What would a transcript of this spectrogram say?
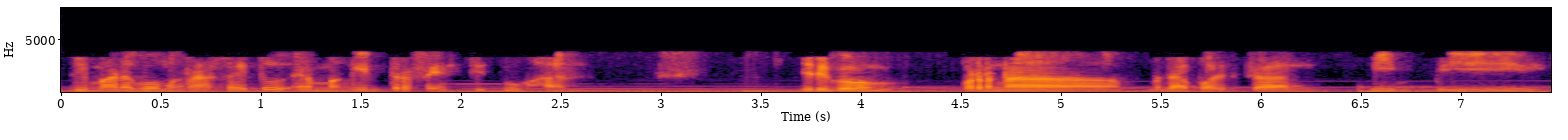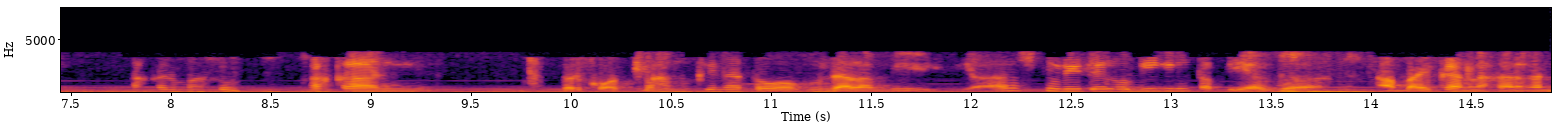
di mana gue merasa itu emang intervensi Tuhan. Jadi gue pernah mendapatkan mimpi akan masuk akan berkhotbah mungkin atau mendalami ya studi teologi gitu tapi ya gue abaikan lah karena kan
